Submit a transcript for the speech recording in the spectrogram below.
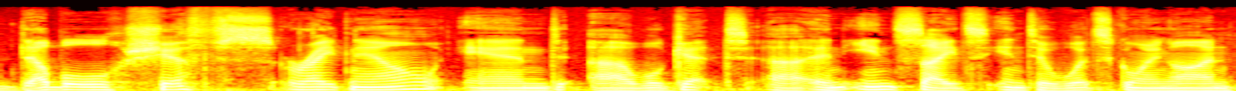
double shifts right now, and uh, we'll get uh, an insights into what's going on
